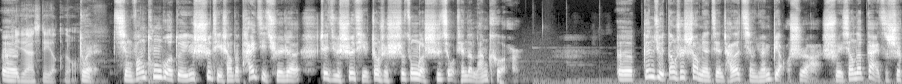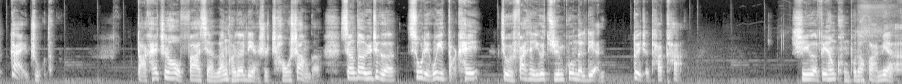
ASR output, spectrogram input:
呃，，PDSD 了都。对，警方通过对于尸体上的胎记确认，这具尸体正是失踪了十九天的兰可儿。呃，根据当时上面检查的警员表示啊，水箱的盖子是盖住的。打开之后，发现兰可儿的脸是朝上的，相当于这个修理工一打开，就会发现一个军工的脸对着他看，是一个非常恐怖的画面啊！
